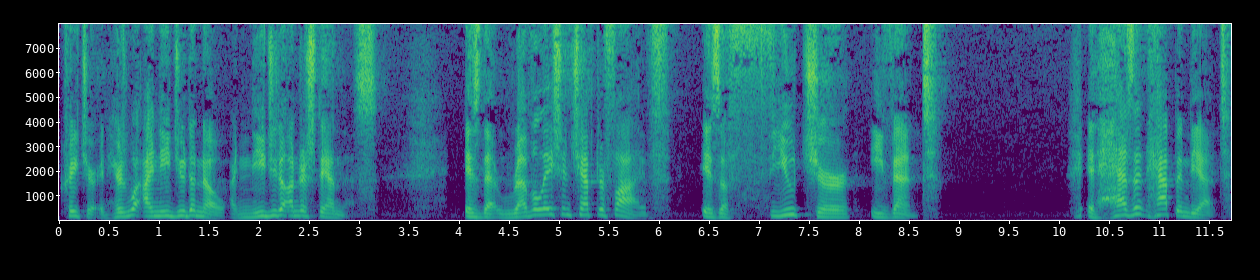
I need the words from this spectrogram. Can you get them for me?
creature, and here's what I need you to know. I need you to understand this. Is that Revelation chapter 5 is a future event. It hasn't happened yet.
